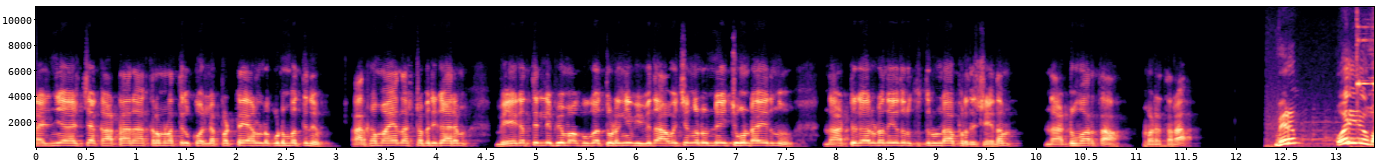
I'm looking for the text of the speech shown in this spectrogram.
കഴിഞ്ഞ ആഴ്ച കാട്ടാനാക്രമണത്തിൽ കൊല്ലപ്പെട്ടയാളുടെ കുടുംബത്തിന് അർഹമായ നഷ്ടപരിഹാരം വേഗത്തിൽ ലഭ്യമാക്കുക തുടങ്ങി വിവിധ ആവശ്യങ്ങൾ ഉന്നയിച്ചുകൊണ്ടായിരുന്നു നാട്ടുകാരുടെ നേതൃത്വത്തിലുള്ള പ്രതിഷേധം. നാട്ടുവാർത്ത മടത്തറ. വെറും ഒരു രൂപ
